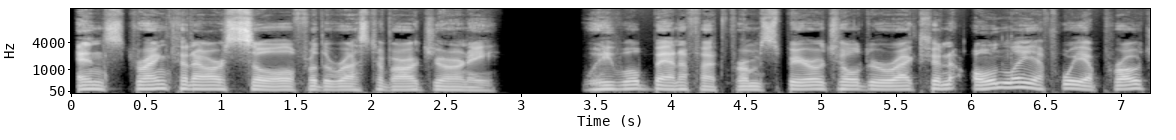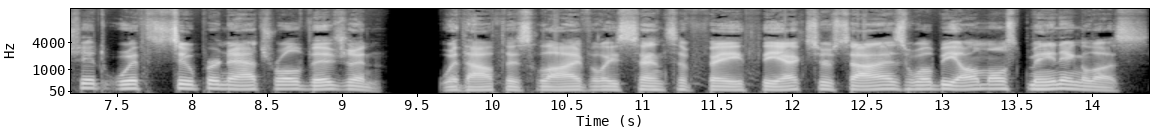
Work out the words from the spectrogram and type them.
and strengthen our soul for the rest of our journey. We will benefit from spiritual direction only if we approach it with supernatural vision. Without this lively sense of faith, the exercise will be almost meaningless.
